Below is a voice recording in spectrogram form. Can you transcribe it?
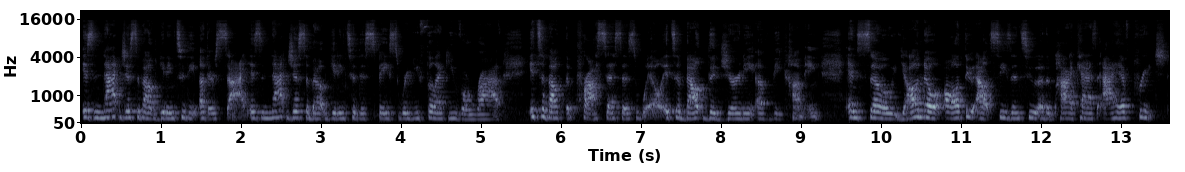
is not just about getting to the other side. It's not just about getting to this space where you feel like you've arrived. It's about the process as well. It's about the journey of becoming. And so y'all know all throughout season two of the podcast i have preached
